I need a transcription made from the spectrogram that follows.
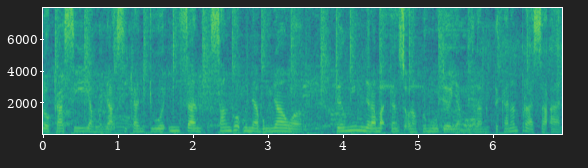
Lokasi yang menyaksikan dua insan sanggup menyambung nyawa demi menyelamatkan seorang pemuda yang mengalami tekanan perasaan.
